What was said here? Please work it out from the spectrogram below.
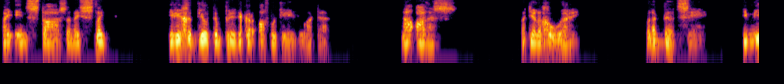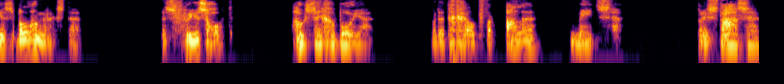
by Enstas en hy sluit hierdie gedeelte prediker af met hierdie woorde. Na alles wat jy gehoor het, wil ek dit sê. Die mees belangrikste is vrees God. Hou sy gebooie, want dit geld vir alle mense. Prestasie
